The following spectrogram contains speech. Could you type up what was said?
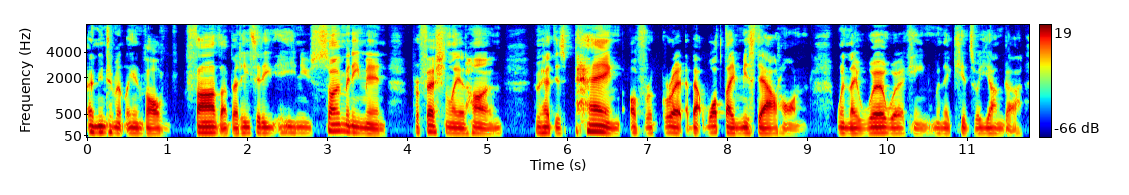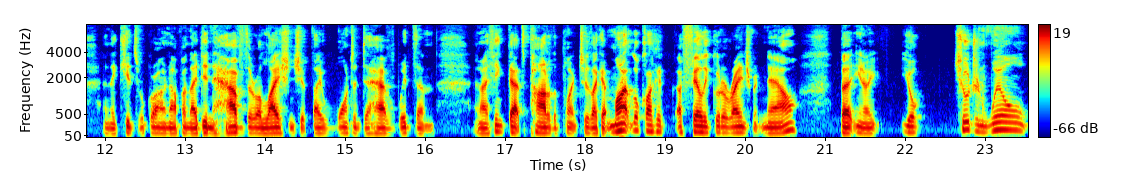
an intimately involved father. But he said he, he knew so many men professionally at home who had this pang of regret about what they missed out on when they were working, when their kids were younger and their kids were growing up and they didn't have the relationship they wanted to have with them. And I think that's part of the point too. Like it might look like a, a fairly good arrangement now, but you know, your children will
